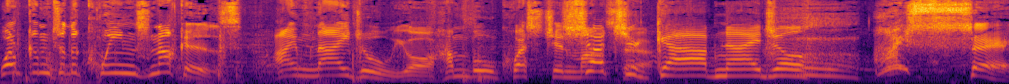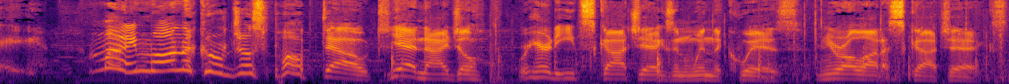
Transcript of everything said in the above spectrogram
Welcome to the Queen's Knockers. I'm Nigel, your humble question Shut master. your gob, Nigel. I say, my monocle just popped out. Yeah, Nigel. We're here to eat scotch eggs and win the quiz. And you're all out of scotch eggs.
